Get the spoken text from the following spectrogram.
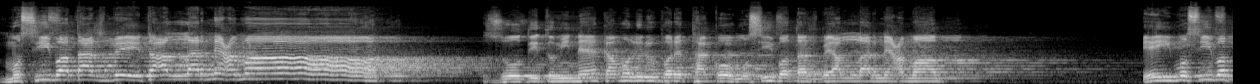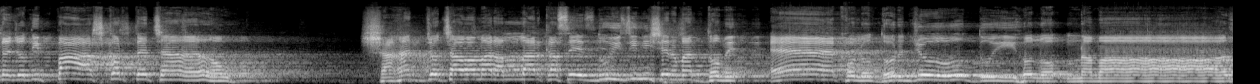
মুসিবত আসবে, এটা আল্লাহর নেয়ামত। যদি তুমি ন্যাক আমলের উপরে থাকো, মুসিবত আসবে আল্লাহর নেয়ামত। এই মুসিবতে যদি পাশ করতে চাও, সাহায্য চাও আমার আল্লাহর কাছে, দুই জিনিসের মাধ্যমে। এক হলো ধৈর্য, দুই হলো নামাজ।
